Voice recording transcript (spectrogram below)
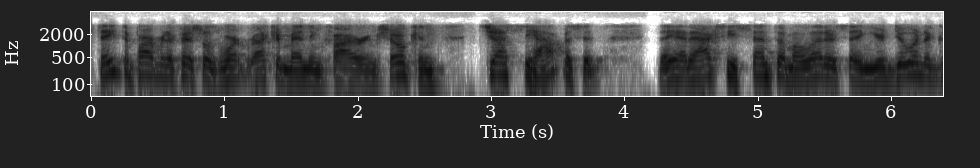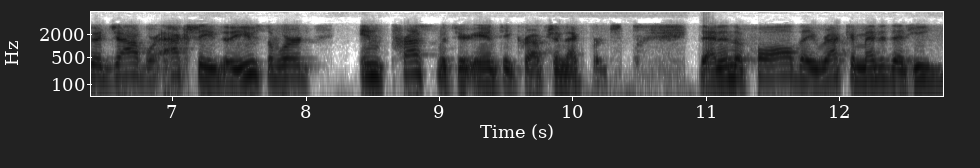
State Department officials weren't recommending firing Shokin, just the opposite. They had actually sent them a letter saying, You're doing a good job. We're actually, they used the word impressed with your anti-corruption efforts. Then in the fall, they recommended that he,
